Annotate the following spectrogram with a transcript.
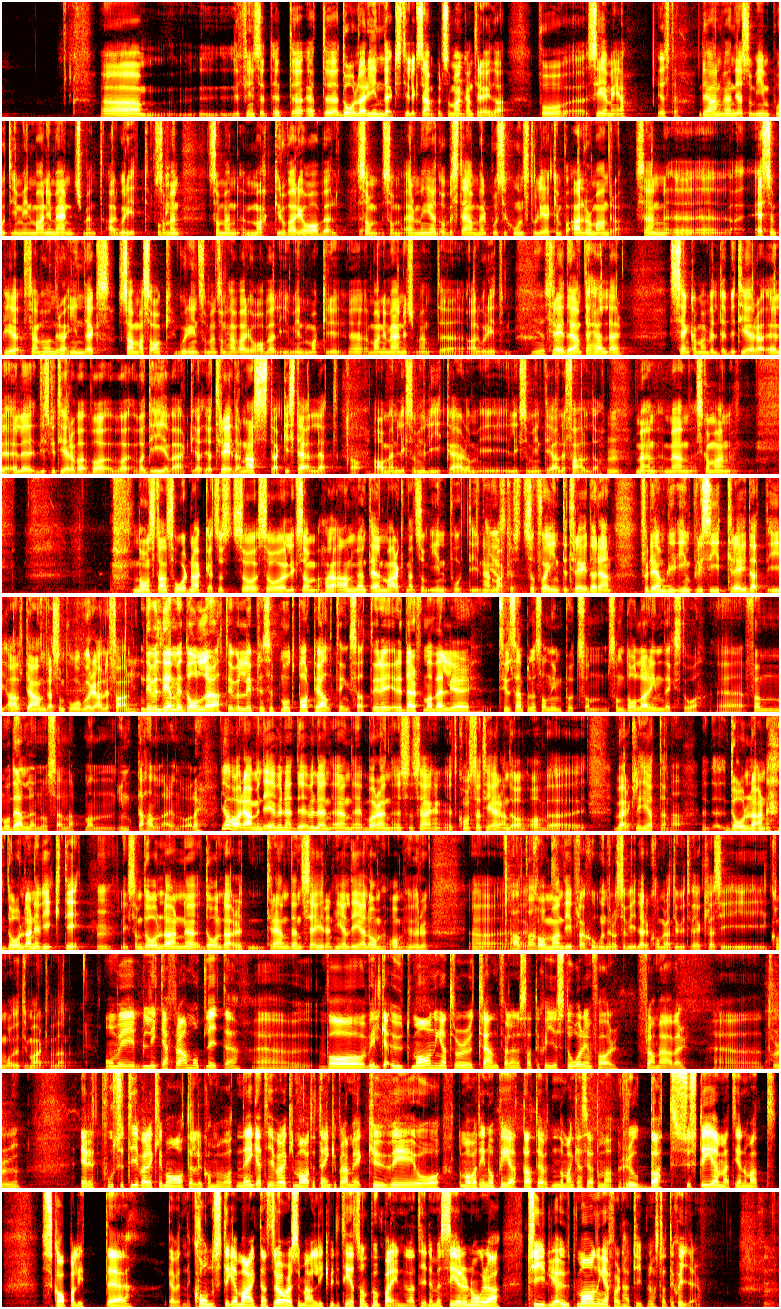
Uh, det finns ett, ett, ett, dollarindex till exempel som man kan trada på CME. Just det. det använder jag som input i min money management-algoritm. Okay. Som, en, som en makrovariabel som, som är med och bestämmer positionsstorleken på alla de andra. Sen eh, S&P 500-index, samma sak, går in som en sån här variabel i min makri, eh, money management-algoritm. Eh, Tradar jag inte heller. Sen kan man väl debitera eller, eller diskutera vad, vad, vad, det är värt. Jag, jag tradar Nasdaq istället. Ja. ja men liksom, hur lika är de? I, liksom inte i alla fall då. Mm. Men, men ska man någonstans hårdnackat så, så, så liksom har jag använt en marknad som input i den här marknaden. Så får jag inte trada den. För den blir implicit tradat i allt det andra som pågår i alla fall. Det är väl det med dollar, att det är väl i princip motpart till allting. Så att är, det, är det därför man väljer till exempel en sån input som, som dollarindex då eh, för modellen och sen att man inte handlar ändå eller? Ja, ja men det är väl, det är väl en, en, bara en, så säga, ett konstaterande av, av uh, verkligheten. Ja. Dollarn, dollarn är viktig. Mm. Liksom dollarn, dollartrenden säger en hel del om, om hur uh, kommande inflationer och så vidare kommer att utvecklas i, i commodity-marknaden. Om vi blickar framåt lite. Eh, vad, vilka utmaningar tror du trendföljande strategier står inför framöver? Eh, tror du, är det ett positivare klimat eller kommer det vara ett negativare klimat? Jag tänker på det här med QE och de har varit inne och petat. Jag vet inte om man kan säga att de har rubbat systemet genom att skapa lite jag vet inte, konstiga marknadsrörelser med all likviditet som pumpar in hela tiden. Men ser du några tydliga utmaningar för den här typen av strategier?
